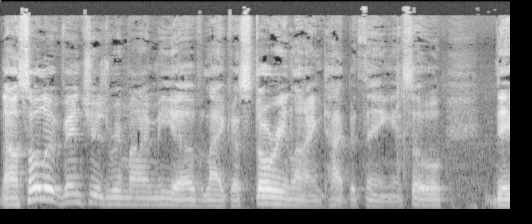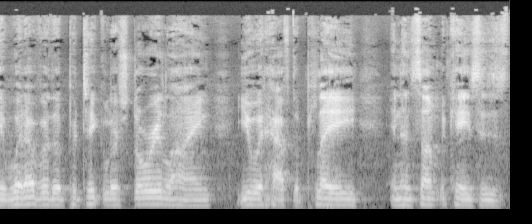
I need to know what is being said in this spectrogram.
Now, solo adventures remind me of like a storyline type of thing, and so the whatever the particular storyline you would have to play, and in some cases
